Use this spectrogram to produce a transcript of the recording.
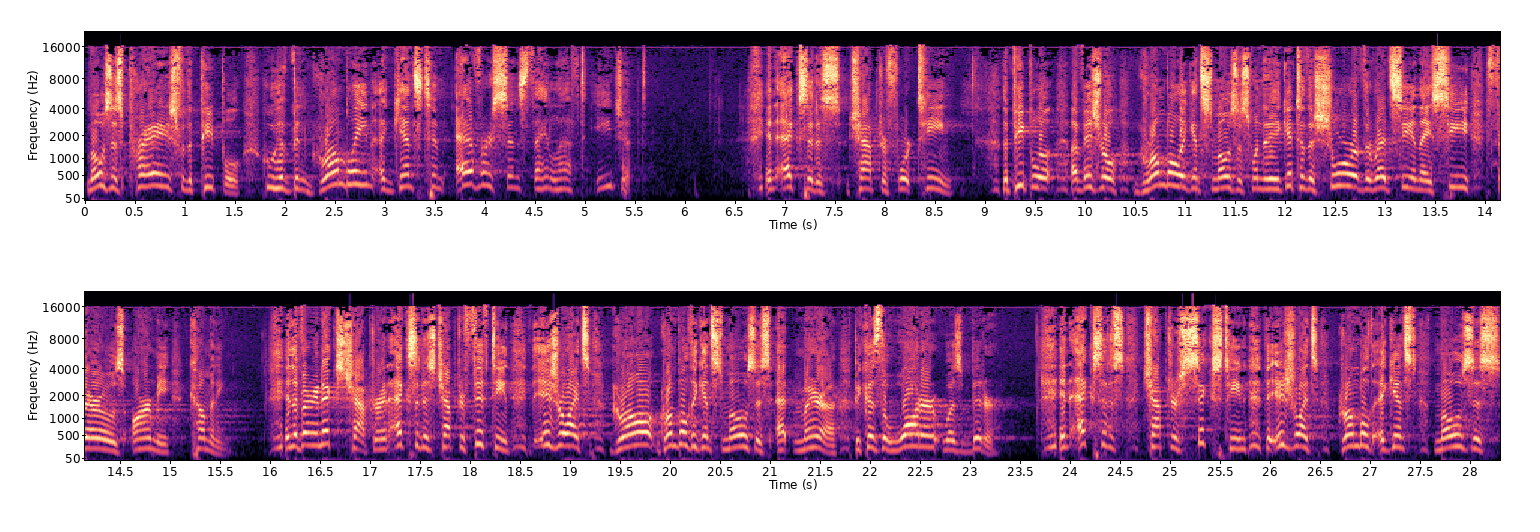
Moses prays for the people who have been grumbling against him ever since they left Egypt. In Exodus chapter 14, the people of Israel grumble against Moses when they get to the shore of the Red Sea and they see Pharaoh's army coming. In the very next chapter, in Exodus chapter 15, the Israelites grumbled against Moses at Marah because the water was bitter. In Exodus chapter 16, the Israelites grumbled against Moses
